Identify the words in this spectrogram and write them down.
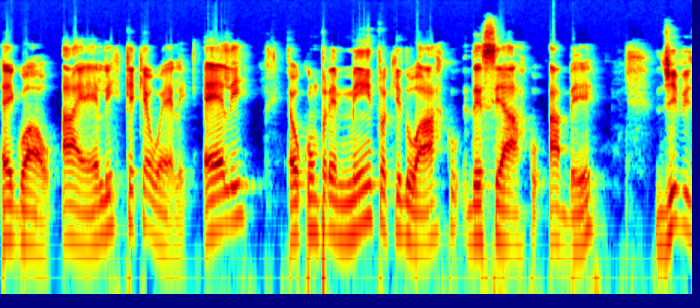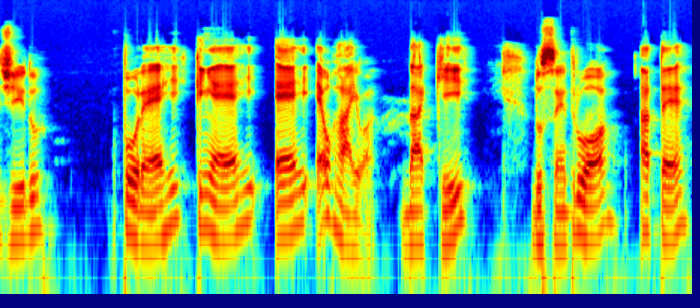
é igual a L. O que, que é o L? L é o comprimento aqui do arco, desse arco AB, dividido por R. Quem é R? R é o raio. Ó. Daqui, do centro O, até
